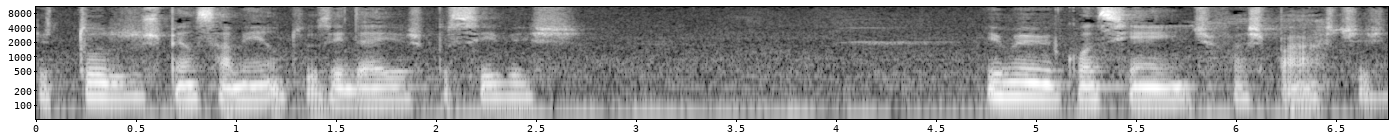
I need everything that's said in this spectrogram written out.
de todos os pensamentos e ideias possíveis. E o meu inconsciente faz parte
